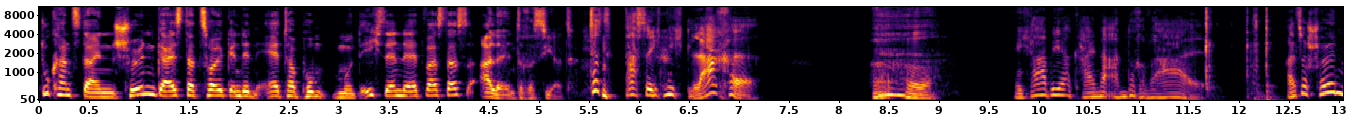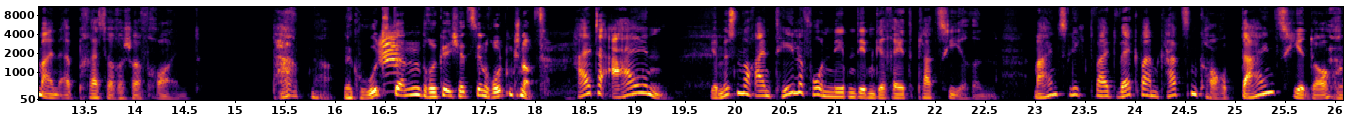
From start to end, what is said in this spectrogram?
Du kannst dein schön Geisterzeug in den Äther pumpen und ich sende etwas, das alle interessiert. Das, dass ich nicht lache. Ich habe ja keine andere Wahl. Also schön, mein erpresserischer Freund. Partner, Na gut, dann drücke ich jetzt den roten Knopf. halte ein. Wir müssen noch ein Telefon neben dem Gerät platzieren. Meins liegt weit weg beim Katzenkorb. Deins jedoch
